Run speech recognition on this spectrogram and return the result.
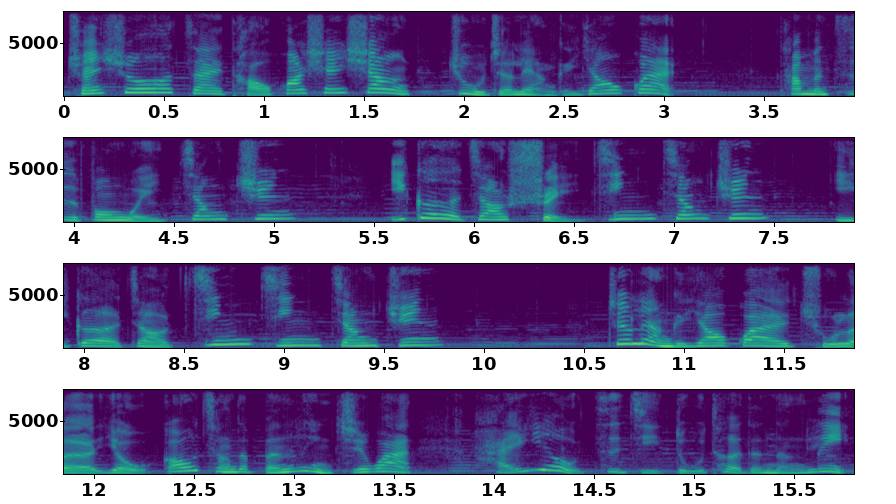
传说在桃花山上住着两个妖怪，他们自封为将军，一个叫水晶将军，一个叫金晶将军。这两个妖怪除了有高强的本领之外，还有自己独特的能力。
